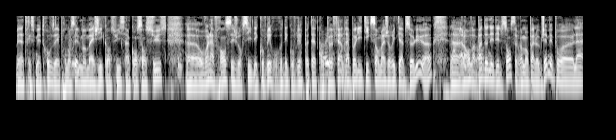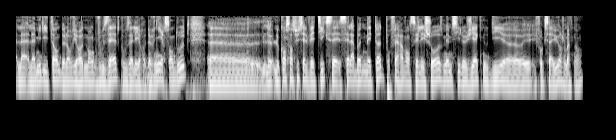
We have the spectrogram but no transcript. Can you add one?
Béatrice Métro. Vous avez prononcé oui. le mot magique en Suisse, un consensus. Euh, on voit la France ces jours-ci découvrir ou redécouvrir peut-être qu'on ah oui. peut faire de la politique sans majorité absolue. Hein. Euh, alors, on va pas donner des leçons, c'est vraiment pas l'objet, mais pour la, la, la, militante de l'environnement que vous êtes, que vous allez redevenir sans doute, le, le, consensus helvétique, c'est la bonne méthode pour faire avancer les choses, même si le GIEC nous dit il faut que ça urge maintenant?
